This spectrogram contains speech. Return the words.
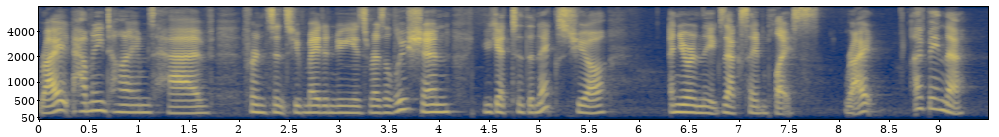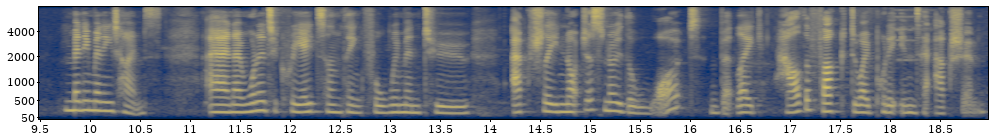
right? How many times have, for instance, you've made a New Year's resolution, you get to the next year and you're in the exact same place, right? I've been there many, many times. And I wanted to create something for women to actually not just know the what, but like, how the fuck do I put it into action?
